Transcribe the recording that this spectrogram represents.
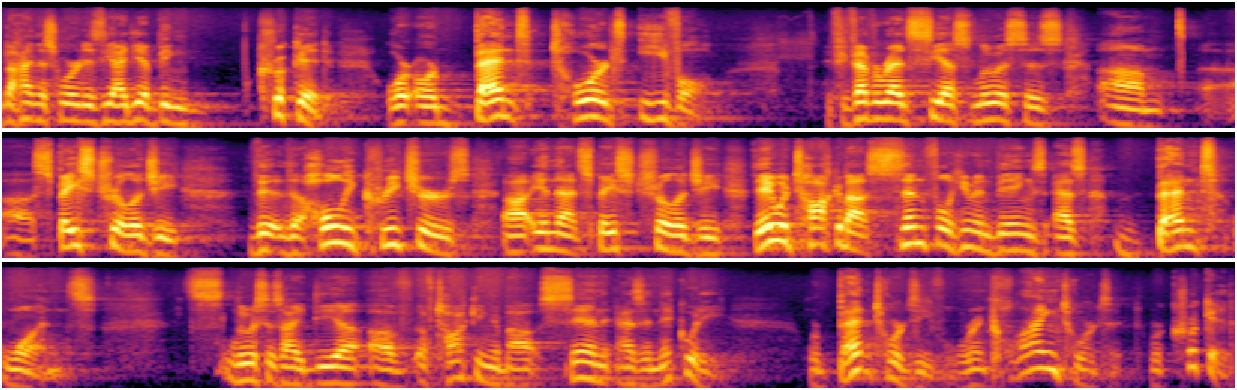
behind this word, is the idea of being crooked or, or bent towards evil. If you've ever read C.S. Lewis's um, uh, space trilogy, the, the holy creatures uh, in that space trilogy, they would talk about sinful human beings as bent ones. It's Lewis's idea of, of talking about sin as iniquity. We're bent towards evil. We're inclined towards it. We're crooked.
